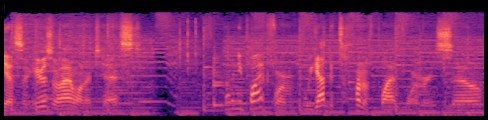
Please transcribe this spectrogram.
Yeah, so here's what I want to test. How many platform? We got a ton of platformers, so...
